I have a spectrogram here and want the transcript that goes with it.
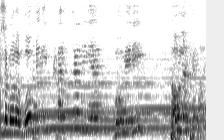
से बोलो, वो मेरी खर्चा नहीं है, वो मेरी दौलत है भाई।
